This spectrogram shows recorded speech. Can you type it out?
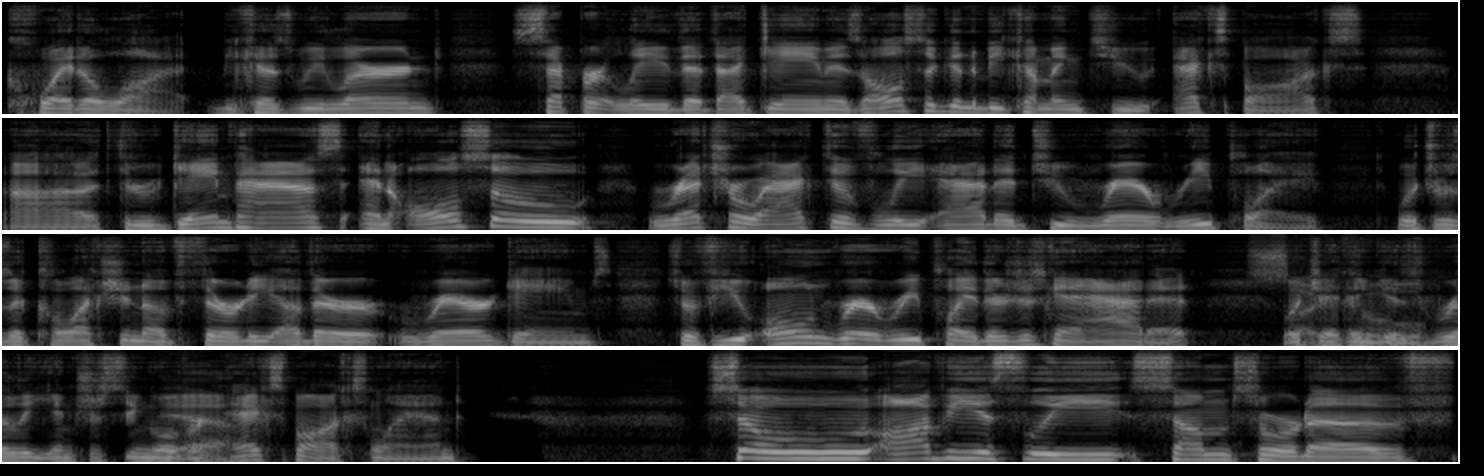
quite a lot because we learned separately that that game is also going to be coming to Xbox uh, through Game Pass and also retroactively added to Rare Replay, which was a collection of 30 other Rare games. So if you own Rare Replay, they're just going to add it, So which I think is really interesting over Yeah. Xbox land. So obviously, some sort of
